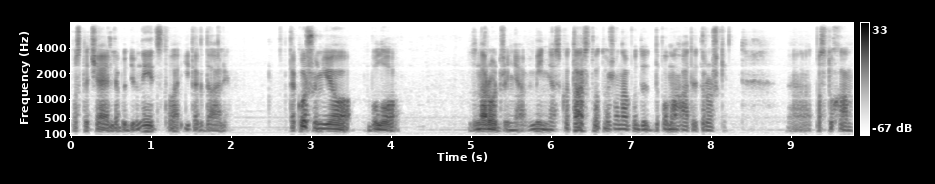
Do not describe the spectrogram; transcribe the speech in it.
постачає для будівництва і так далі. Також у нього було з народження вміння скотарства, тож вона буде допомагати трошки е, пастухам.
